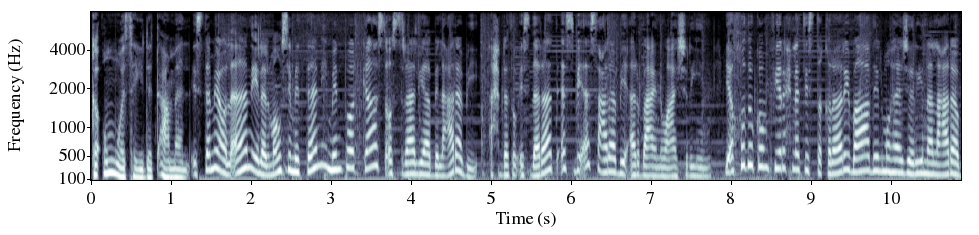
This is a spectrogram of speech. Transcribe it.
كأم وسيدة أعمال. استمعوا الآن إلى الموسم الثاني من بودكاست أستراليا بالعربي. أحدث إصدارات إس بي إس عربي 24 يأخذكم في رحلة استقرار بعض المهاجرين العرب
